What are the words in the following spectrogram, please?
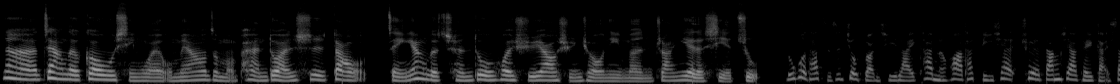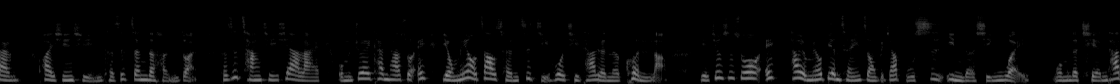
那这样的购物行为，我们要怎么判断是到怎样的程度会需要寻求你们专业的协助？如果他只是就短期来看的话，他的确当下可以改善坏心情，可是真的很短。可是长期下来，我们就会看他说，哎，有没有造成自己或其他人的困扰？也就是说，诶，他有没有变成一种比较不适应的行为？我们的钱它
